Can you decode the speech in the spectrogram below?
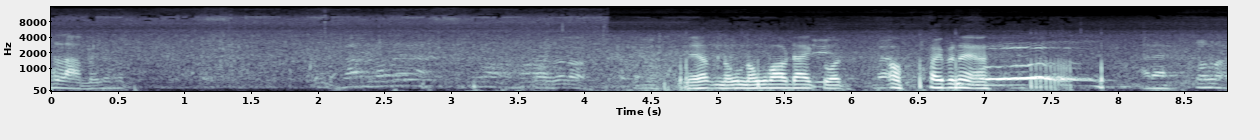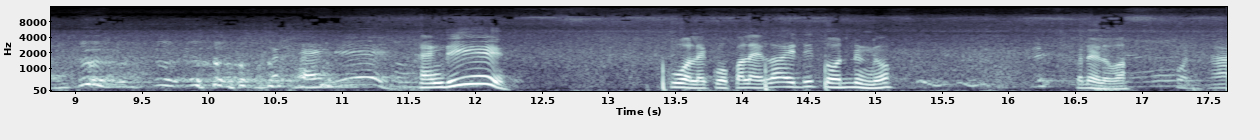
ฉลามไหมนะครับนี่ครับน้องน้องว่าวได้ตัวเอ้าใครไปไหนอะ อะไรก็ไหลก็แทงดิแทงดีกลัวอะไรกลัวปลาไหลแล้วไอ้นี่ตัวหนึ่งเนาะไปไหนเหรอวะคนห้า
